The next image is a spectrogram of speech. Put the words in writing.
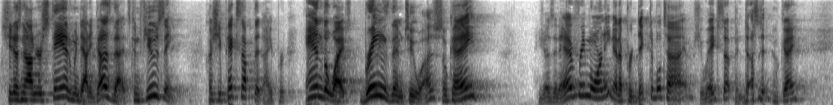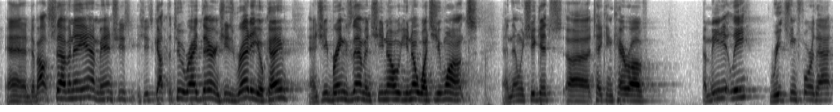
she does not understand when daddy does that. It's confusing because she picks up the diaper and the wipes, brings them to us, okay? She does it every morning at a predictable time. She wakes up and does it, okay? And about 7 a.m., man, she's, she's got the two right there and she's ready, okay? And she brings them and she know, you know what she wants. And then when she gets uh, taken care of, immediately reaching for that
